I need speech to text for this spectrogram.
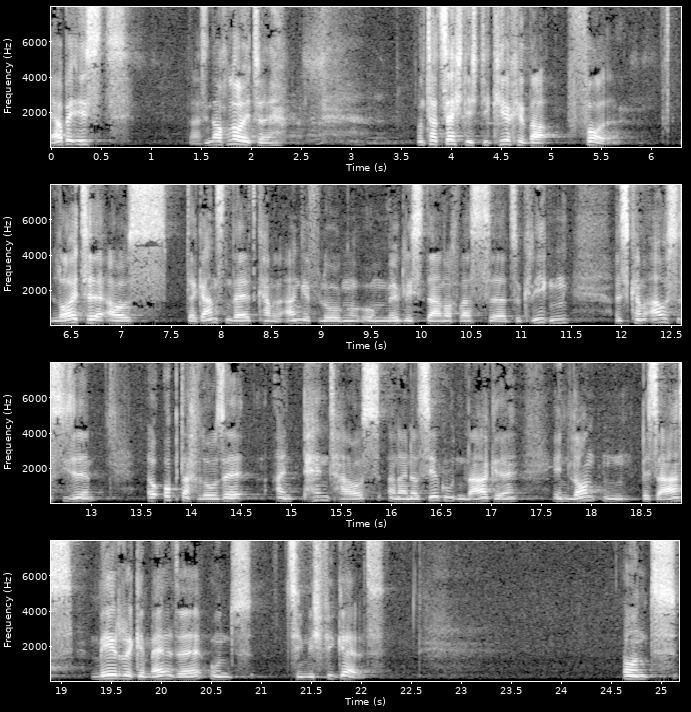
Erbe ist, da sind auch Leute. Und tatsächlich, die Kirche war voll. Leute aus der ganzen Welt kamen angeflogen, um möglichst da noch was äh, zu kriegen. Und es kam aus, dass diese Obdachlose ein Penthouse an einer sehr guten Lage in London besaß, mehrere Gemälde und ziemlich viel Geld. Und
